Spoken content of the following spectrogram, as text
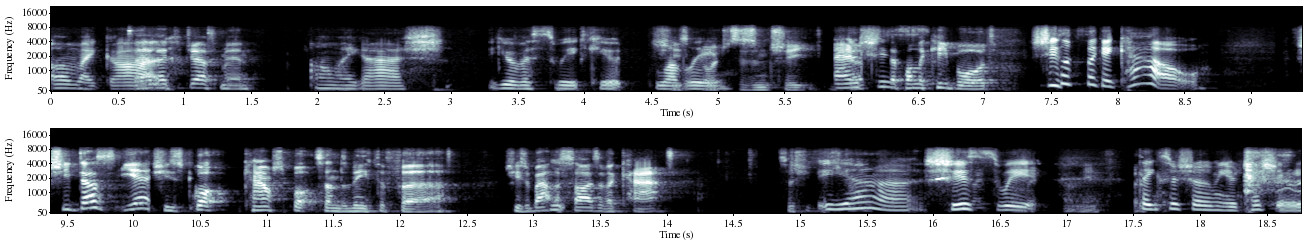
Oh my god. Say hello to Jasmine. Oh my gosh. You have a sweet, cute, lovely. She's gorgeous, isn't she? And she's up on the keyboard. She looks like a cow. She does, yeah. She's got cow spots underneath the fur. She's about the size of a cat. So she's yeah, she's sweet. Thanks for showing me your tushy.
